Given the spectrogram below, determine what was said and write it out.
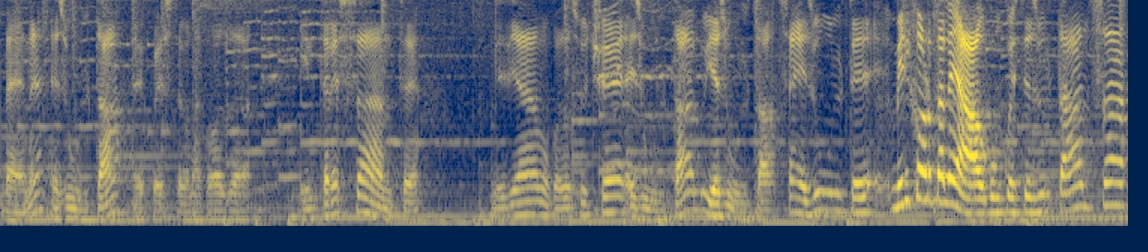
Bene, esulta e questa è una cosa interessante. Vediamo cosa succede. Esulta, lui esulta. Se esulte. Mi ricorda Leao con questa esultanza.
